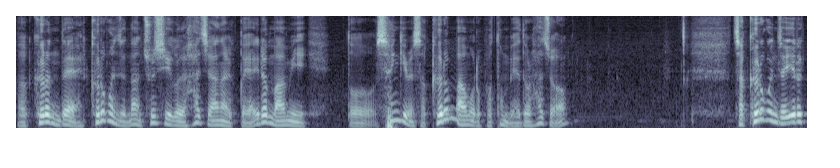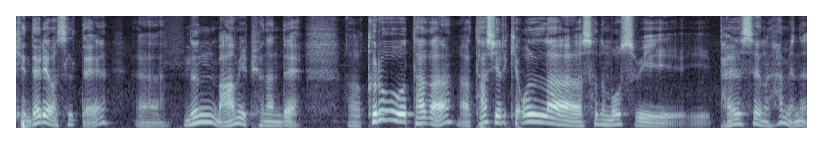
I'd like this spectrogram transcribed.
어, 그런데 그러고 이제 난 주식을 하지 않을 거야. 이런 마음이 또 생기면서 그런 마음으로 보통 매도를 하죠. 자, 그러고 이제 이렇게 내려왔을 때는 마음이 편한데, 어, 그러다가 다시 이렇게 올라서는 모습이 발생을 하면은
